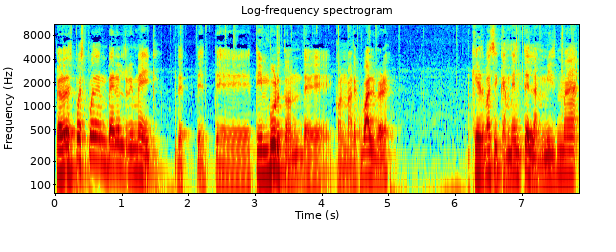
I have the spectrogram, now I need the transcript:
Pero después pueden ver el remake de, de- de Tim Burton de, con Mark Wahlberg, que es básicamente la misma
